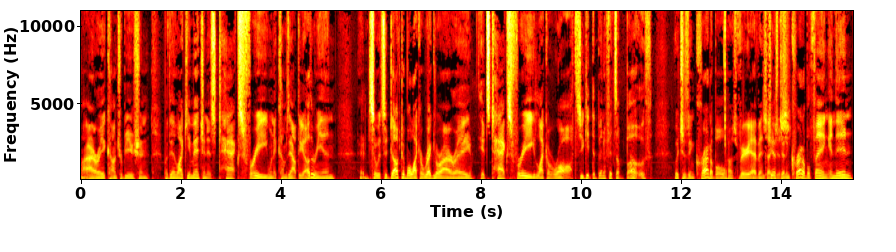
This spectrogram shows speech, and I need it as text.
IRA contribution, but then, like you mentioned, it's tax free when it comes out the other end. So it's deductible like a regular IRA. It's tax free like a Roth. So you get the benefits of both, which is incredible. Oh, that was very It's just an incredible thing. And then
